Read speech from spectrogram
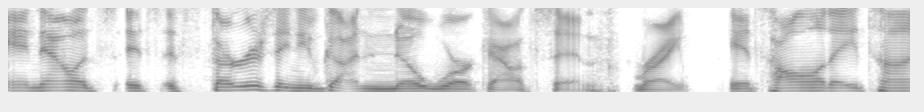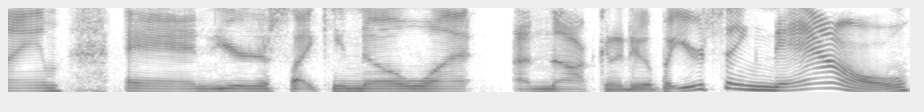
And now it's it's it's Thursday and you've gotten no workouts in, right? It's holiday time and you're just like, you know what? I'm not gonna do it. But you're saying now,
